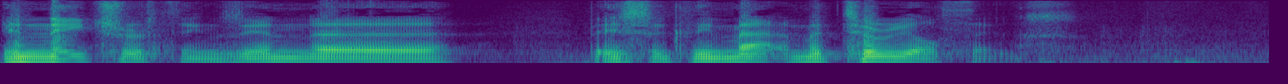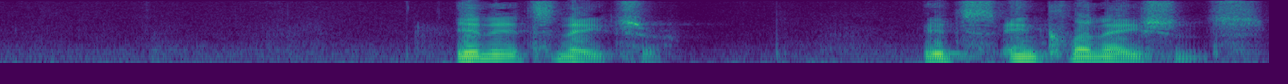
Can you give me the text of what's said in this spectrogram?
in nature things, in uh, basically ma- material things, in its nature, its inclinations.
